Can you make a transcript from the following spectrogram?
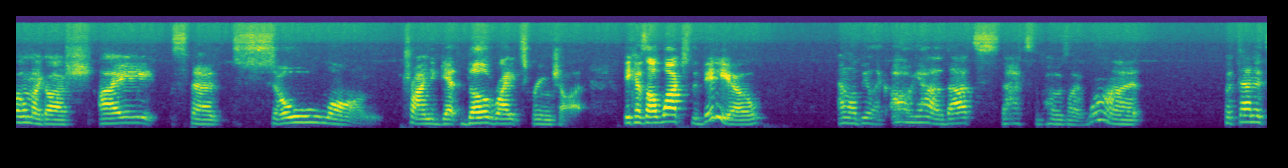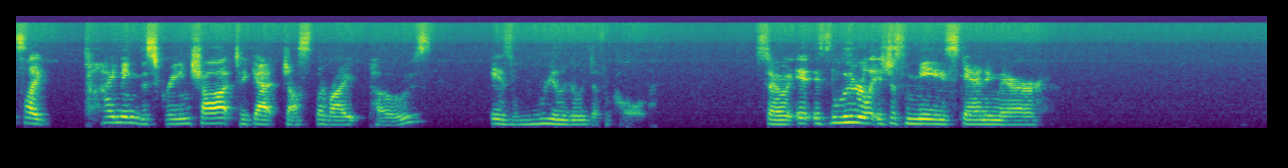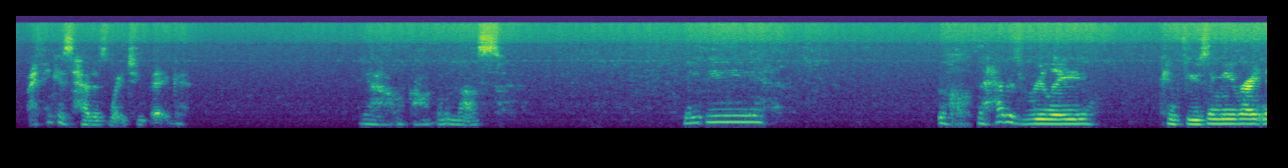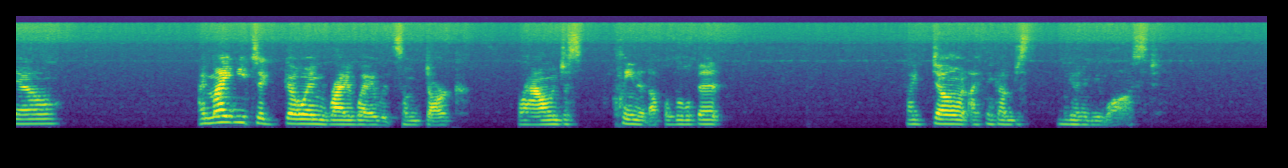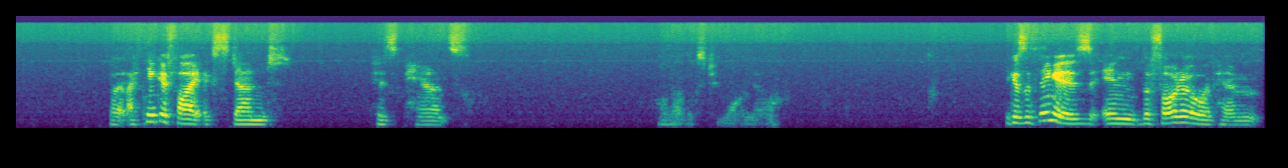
oh my gosh, I spent so long trying to get the right screenshot because I'll watch the video and I'll be like, "Oh yeah, that's that's the pose I want." But then it's like timing the screenshot to get just the right pose is really really difficult. So it, it's literally it's just me standing there. I think his head is way too big. Yeah, oh god, what a mess. Maybe Ugh, the head is really confusing me right now. I might need to go in right away with some dark brown, just clean it up a little bit. If I don't, I think I'm just going to be lost. But I think if I extend his pants, oh, that looks too long now. Because the thing is, in the photo of him,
